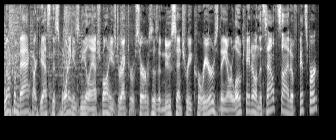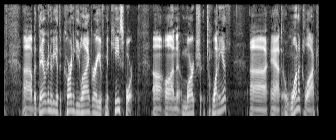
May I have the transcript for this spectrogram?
Welcome back. Our guest this morning is Neil Ashbaugh. He's Director of Services at New Century Careers. They are located on the south side of Pittsburgh, uh, but they're going to be at the Carnegie Library of McKeesport uh, on March 20th uh, at 1 o'clock.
